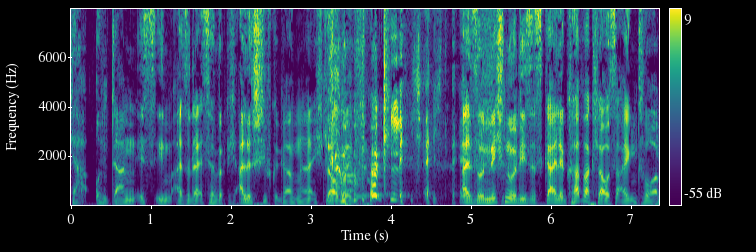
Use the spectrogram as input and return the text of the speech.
ja, und dann ist ihm, also da ist ja wirklich alles schiefgegangen, ne? Ich glaube. wirklich, echt. Ey. Also nicht nur dieses geile Körperklaus-Eigentor,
